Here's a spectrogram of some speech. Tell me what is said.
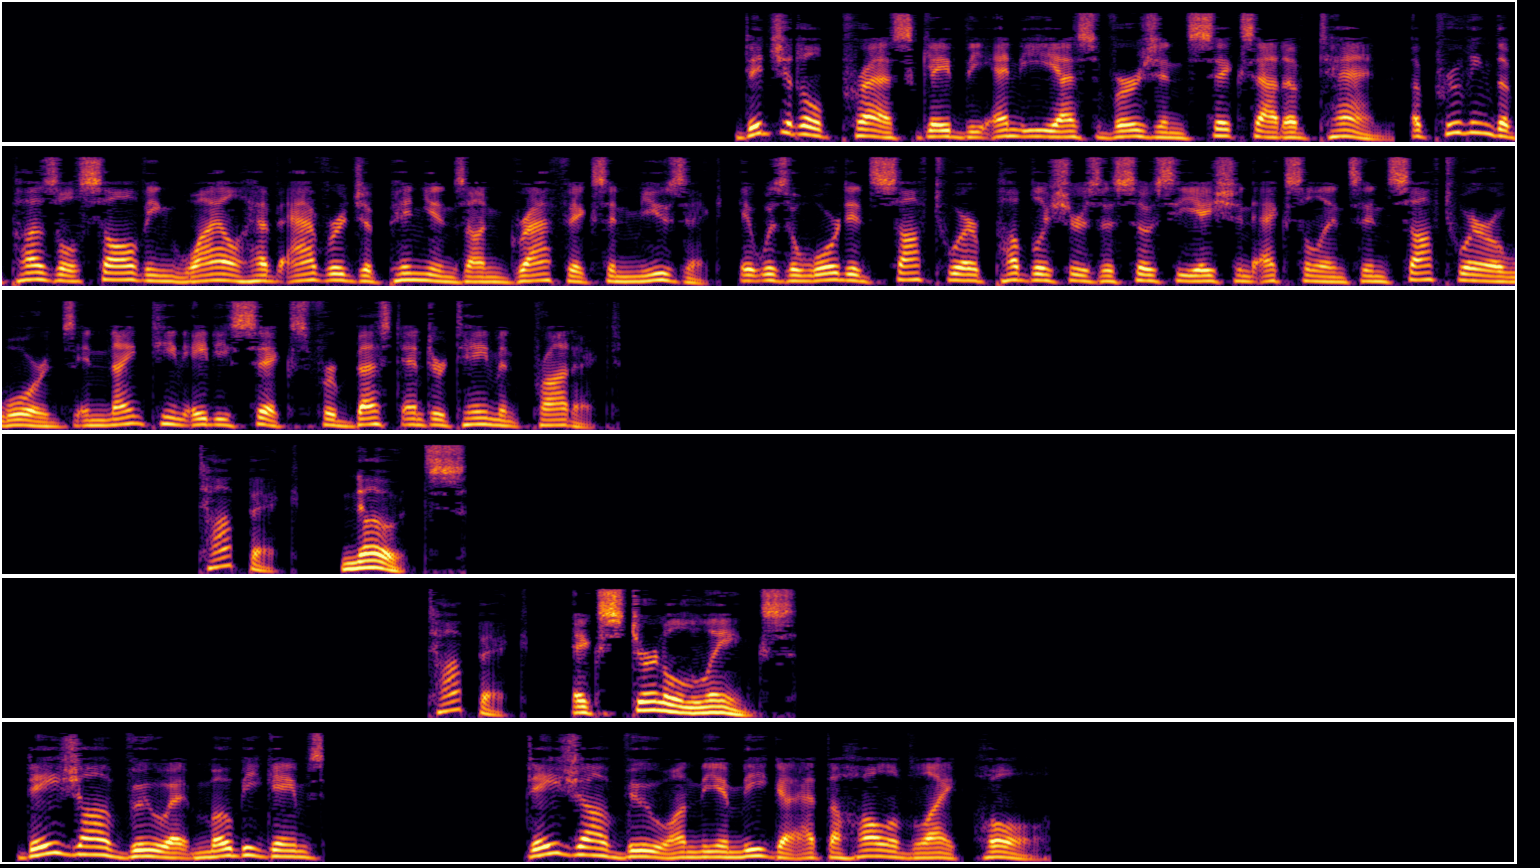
Digital Press gave the NES version 6 out of 10, approving the puzzle solving while have average opinions on graphics and music. It was awarded Software Publishers Association Excellence in Software Awards in 1986 for Best Entertainment Product. Topic Notes Topic External links. Deja Vu at MobyGames Deja Vu on the Amiga at the Hall of Light. Hole.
